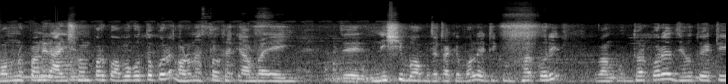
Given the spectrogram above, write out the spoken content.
বন্যপ্রাণীর আইন সম্পর্কে অবগত করে ঘটনাস্থল থেকে আমরা এই যে নিশি বক যেটাকে বলে এটিকে উদ্ধার করি। এবং উদ্ধার করে, যেহেতু এটি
